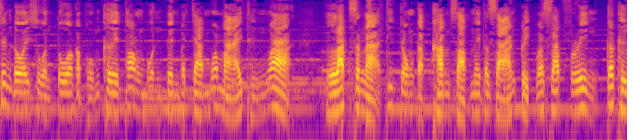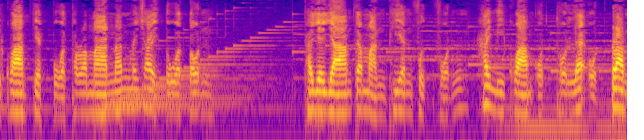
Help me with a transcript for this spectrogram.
ซึ่งโดยส่วนตัวกับผมเคยท่องบนเป็นประจำว่าหมายถึงว่า ลักษณะที่ตรงกับคำศัพท์ในภาษาอังกฤษว่า suffering ก็คือความเจ็บปวดทรมานนั้นไม่ใช่ตัวตน พยายามจะหมั่นเพียรฝึกฝน ให้มีความอดทนและอดกลั้น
